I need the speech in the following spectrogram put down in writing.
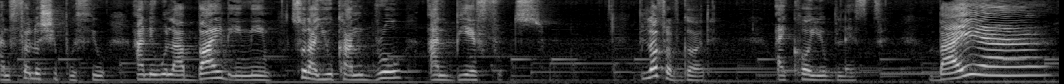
and fellowship with you and He will abide in Him so that you can grow and bear fruits. Beloved of God, I call you blessed. Bye.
